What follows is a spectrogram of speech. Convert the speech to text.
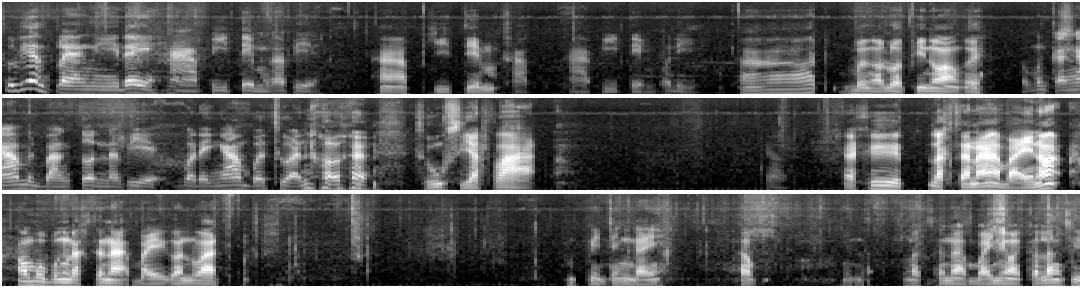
ทุเรียนแปลงนี้ได้หาปีเต็มครับพี่ห้าปีเต็มครับหาปีเต็มพอดีปาดเบิ่งเอารถพี่น้องเอ้ยมันก็งามเป็นบางต้นนะพี่บ่ได้งามเบิดสวนหรอก สูงเสียดฟ้าครับ ก็คือลักษณะใบเนาะเอามาเบิ่งลักษณะใบก่อนว่ามันเป็นจังไดครับนี่ ล่ะลักษณะใบหยอดกำลังสิ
